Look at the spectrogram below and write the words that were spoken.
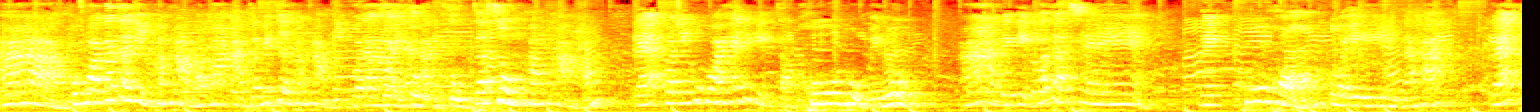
อ่าครูพลอยก็จะหยิบคำถามออกมาอาจจะไม่เจอคำถามนี้ก็ได้นะคะจะสุ่มคำถาม และวันนี้ครูพลอยให้เด็กๆจับคู่ถูกไหมลูก อ่าเด็กๆก็จะแชร์ในคู่ของตัวเองนะคะ และค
